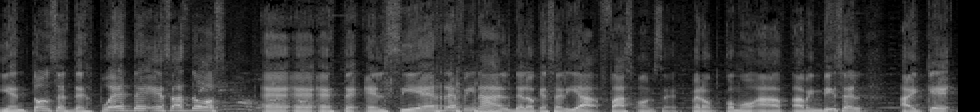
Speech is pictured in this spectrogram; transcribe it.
Y entonces, después de esas dos, eh, eh, este, el cierre final de lo que sería Fast 11. Pero como a, a Vin Diesel hay que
